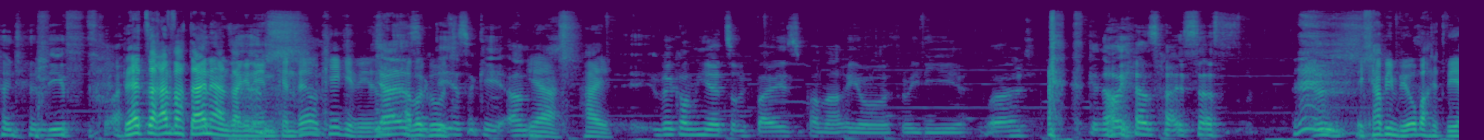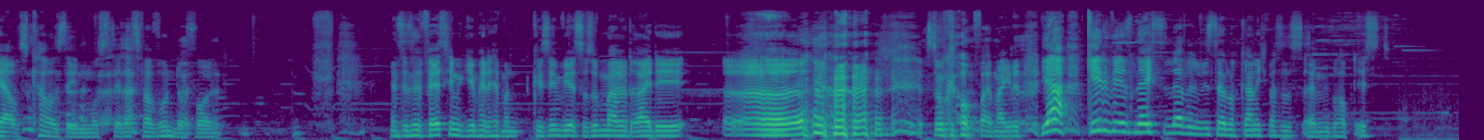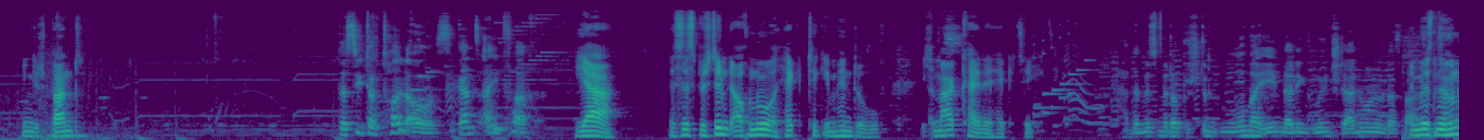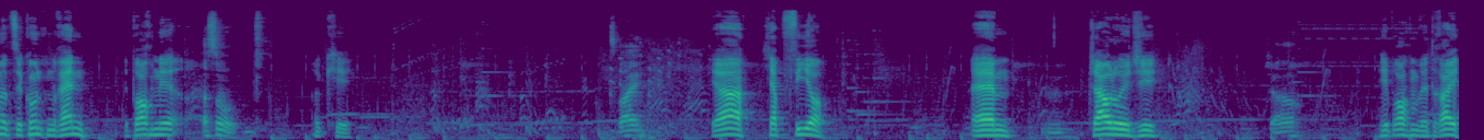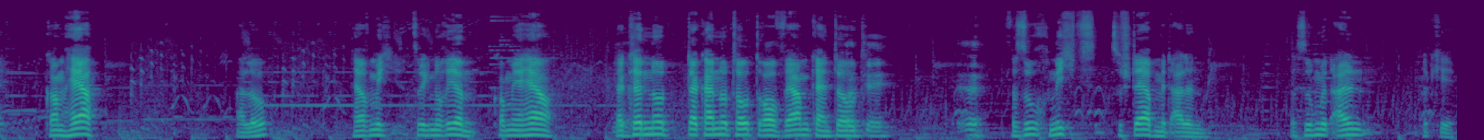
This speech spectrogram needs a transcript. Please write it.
meine lieben Freunde. Du hättest doch einfach deine Ansage nehmen können. Wäre okay gewesen. Ja, ist aber okay, gut. ist okay. Ähm, Ja, hi. Willkommen hier zurück bei Super Mario 3D World. genau das heißt das. Ich habe ihn beobachtet, wie er aufs Cover sehen musste. Das war wundervoll. Wenn es jetzt eine Facecam gegeben hätte, hätte man gesehen, wie er so Super Mario 3D äh, so Kopf einmal gedreht. Ja, gehen wir ins nächste Level. Wir wissen ja noch gar nicht, was es ähm, überhaupt ist. Bin gespannt. Das sieht doch toll aus. Ganz einfach. Ja, es ist bestimmt auch nur Hektik im Hinterhof. Ich Das- mag keine Hektik. Ja, da müssen wir doch bestimmt nur mal eben da den grünen Stern holen und das Wir müssen in 100 Sekunden rennen. Wir brauchen hier... Achso, Okay. zwei. Ja, ich habe vier. Ähm, ciao Luigi. Ciao. Hier brauchen wir drei. Komm her. Hallo? Hör auf mich zu ignorieren. Komm hierher. Da Ja. können nur, da kann nur Toad drauf. Wir haben keinen Toad. Okay. Äh, Versuch nicht zu sterben mit allen. Versuch mit allen. Okay.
